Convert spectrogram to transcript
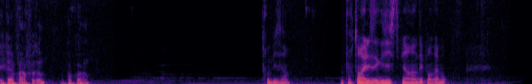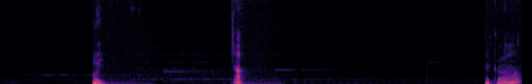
Et t'as la première photo? Pourquoi? Trop bizarre. Pourtant, elles existent bien indépendamment. Oui. Ah. D'accord.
